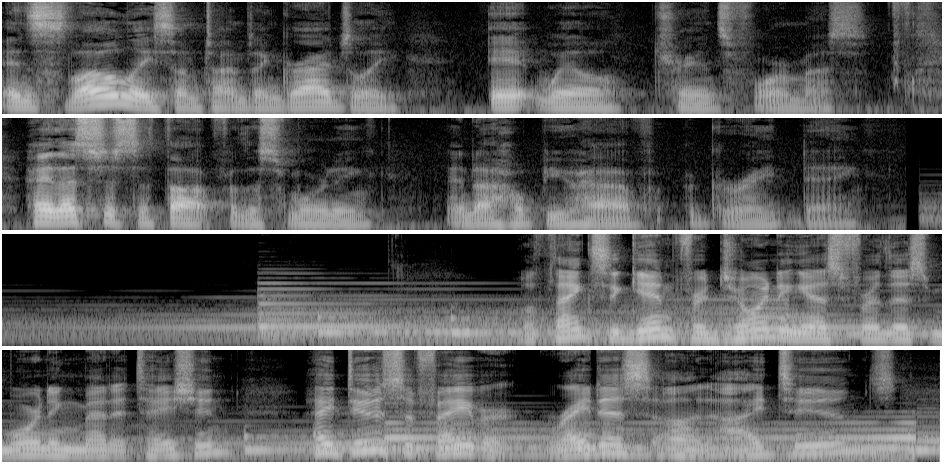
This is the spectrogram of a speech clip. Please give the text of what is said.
and slowly sometimes and gradually, it will transform us. Hey, that's just a thought for this morning, and I hope you have a great day. Well, thanks again for joining us for this morning meditation. Hey, do us a favor rate us on iTunes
